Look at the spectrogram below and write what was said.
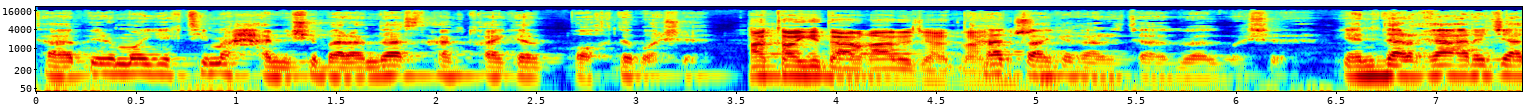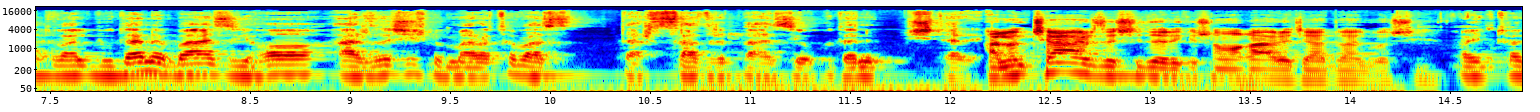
تعبیر ما یک تیم همیشه برنده است حتی اگر باخته باشه. حتی اگه در قهر جدول حتی باشه. اگر قرار جدول باشه. یعنی در قهر جدول بودن بعضی ها ارزشش به مراتب از در صدر بعضی ها بودن بیشتره. الان چه ارزشی داره که شما قهر جدول باشین؟ این تا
